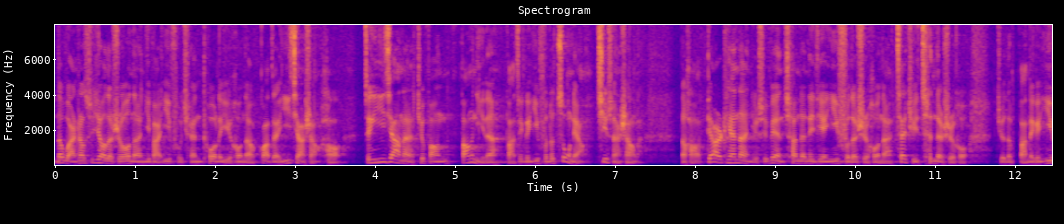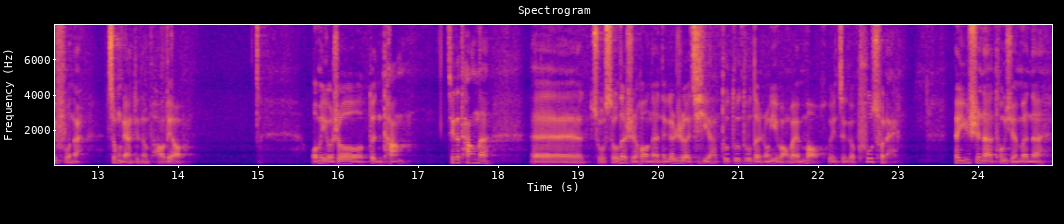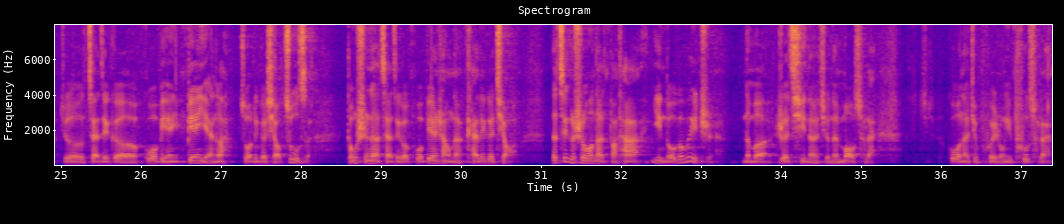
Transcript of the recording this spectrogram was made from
那晚上睡觉的时候呢，你把衣服全脱了以后呢，挂在衣架上。好，这个衣架呢就帮帮你呢把这个衣服的重量计算上了。那好，第二天呢，你随便穿的那件衣服的时候呢，再去称的时候，就能把那个衣服呢。重量就能跑掉了。我们有时候炖汤，这个汤呢，呃，煮熟的时候呢，那个热气啊，嘟嘟嘟的，容易往外冒，会这个扑出来。那于是呢，同学们呢，就在这个锅边边沿啊，做了一个小柱子，同时呢，在这个锅边上呢，开了一个角。那这个时候呢，把它一挪个位置，那么热气呢就能冒出来，锅呢就不会容易扑出来了。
